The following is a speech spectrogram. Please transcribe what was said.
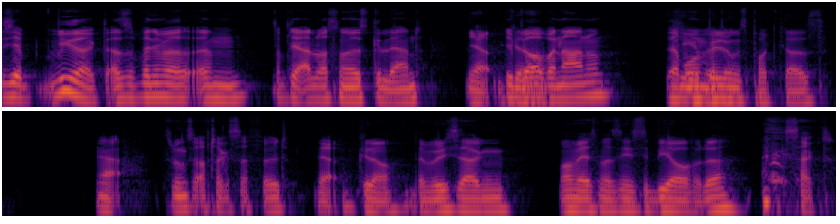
Ich hab, wie gesagt, also wenn ihr, ähm, habt ihr alle was Neues gelernt. Ja, Die blaue Banane, der. Bildungspodcast. Bildungsauftrag ist erfüllt. Ja, genau. Dann würde ich sagen, machen wir erstmal das nächste Bier auf, oder? Exakt.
